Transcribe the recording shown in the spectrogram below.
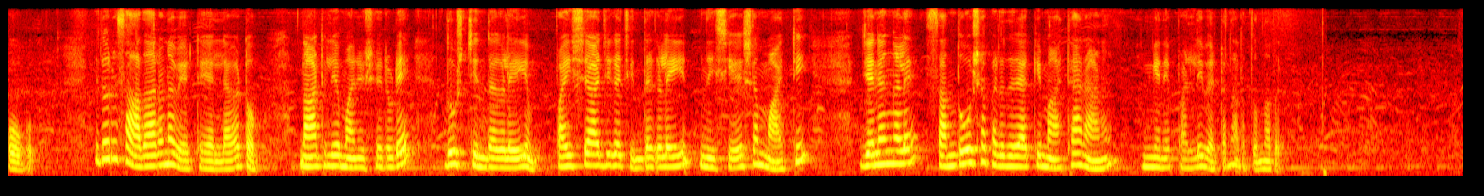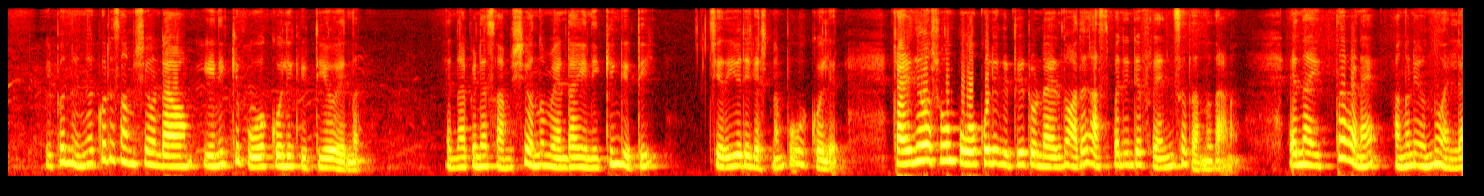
പോകും. ഇതൊരു സാധാരണ വേട്ടയല്ല കേട്ടോ. നാട്ടിലെ മനുഷ്യരുടെ ദുഷ്ചിന്തകളെയും പൈശാചിക ചിന്തകളെയും നിശേഷം മാറ്റി ജനങ്ങളെ സന്തോഷഭരിതരാക്കി മാറ്റാനാണ് ഇങ്ങനെ പള്ളിവേട്ട നടത്തുന്നത്. ഇപ്പം നിങ്ങൾക്കൊരു സംശയം ഉണ്ടാവാം എനിക്ക് പൂവക്കോലി കിട്ടിയോ എന്ന്. എന്നാൽ പിന്നെ സംശയമൊന്നും വേണ്ട എനിക്കും കിട്ടി. ചെറിയൊരു കഷ്ണം പൂവക്കോൽ. കഴിഞ്ഞ വർഷവും പൂവക്കോൽ കിട്ടിയിട്ടുണ്ടായിരുന്നു അത് ഹസ്ബൻഡിന്റെ ഫ്രണ്ട്സ് തന്നതാണ്. എന്നാൽ ഇത്തവണ അങ്ങനെയൊന്നുമല്ല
